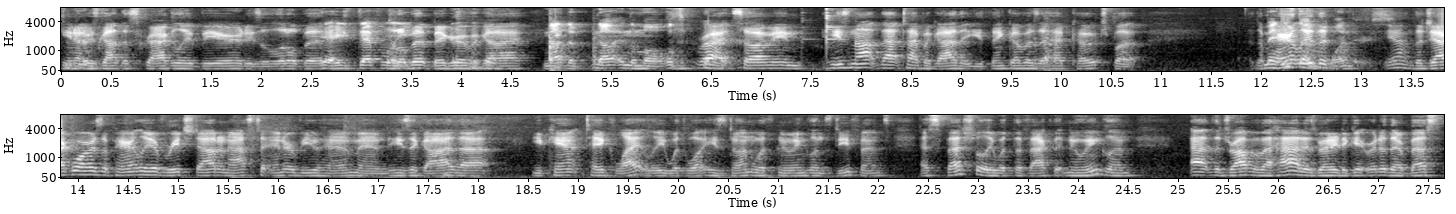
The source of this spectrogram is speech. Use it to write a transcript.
You know, he's got the scraggly beard. He's a little bit, Yeah, he's definitely a little bit bigger of a guy. not the not in the mold. Right. So I mean, he's not that type of guy that you think of as a head coach, but apparently the wonders. yeah the Jaguars apparently have reached out and asked to interview him, and he's a guy that you can't take lightly with what he's done with New England's defense, especially with the fact that New England. At the drop of a hat, is ready to get rid of their best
